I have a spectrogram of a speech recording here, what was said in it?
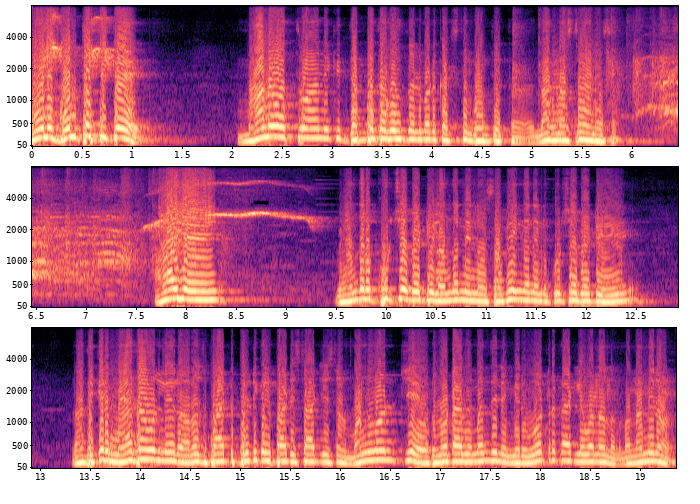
నేను గొంతెత్తితే మానవత్వానికి దెబ్బ తగులుతుంది మాట ఖచ్చితంగా గొంతెత్తారు నాకు నష్టమైన సార్. అలాగే వీళ్ళందరూ కూర్చోబెట్టి వీళ్ళందరూ నేను సవ్యంగా నేను కూర్చోబెట్టి నా దగ్గర మేధావులు లేరు. ఆ రోజు పార్టీ పొలిటికల్ పార్టీ స్టార్ట్ చేసినాడు. మనలోంచి ఒక నూట యాభై మందిని మీరు ఓటర్ కార్డులు ఇవ్వన్నాను మన నమ్మినాడు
